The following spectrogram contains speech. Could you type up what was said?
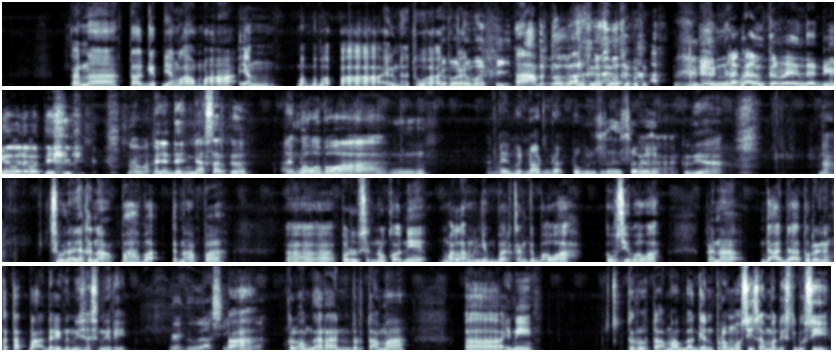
Karena target yang lama yang bapak-bapak yang udah tua itu kan mati. Ah betul pak. Kena kanker yang tadi. Udah pada mati. Nah makanya dia nyasar ke yang bawah-bawah. Hmm. eh benar enggak tuh? Saya nah itu dia. Nah sebenarnya kenapa pak? Kenapa eh, produsen rokok ini malah menyebarkan ke bawah ke usia bawah karena tidak ada aturan yang ketat pak dari Indonesia sendiri regulasi Ah, kelonggaran terutama eh, ini terutama bagian promosi sama distribusi.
